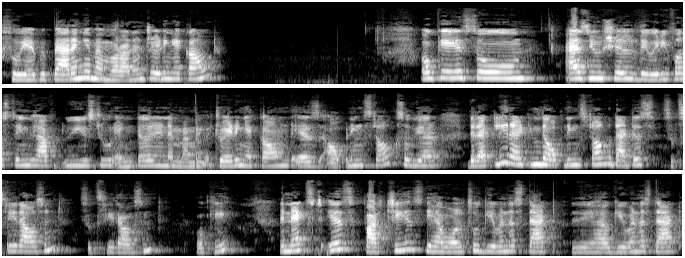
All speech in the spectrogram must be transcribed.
So we are preparing a memorandum trading account. Okay, so as usual the very first thing we have we used to enter in a trading account is opening stock. So we are directly writing the opening stock that is 60000 60000 okay. The next is purchase. They have also given us that they have given us that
